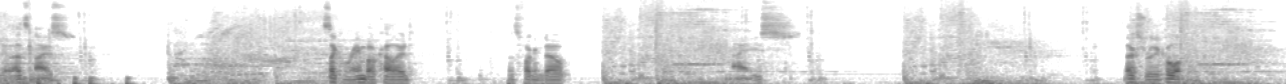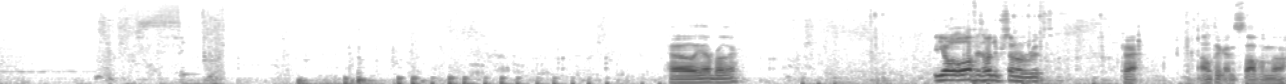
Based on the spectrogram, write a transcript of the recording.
Yeah, that's nice. It's like rainbow colored. That's fucking dope. Nice. That's really cool. Hell yeah, brother. yo, Olaf is hundred percent on rift. Okay. I don't think I can stop him though.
